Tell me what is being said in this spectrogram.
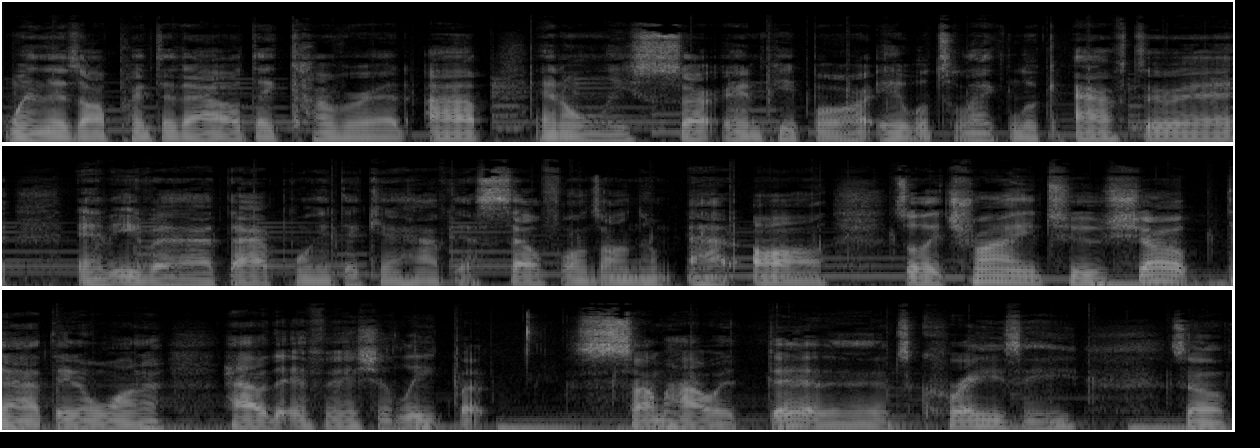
when it's all printed out they cover it up and only certain people are able to like look after it. And even at that point they can't have their cell phones on them at all. So they're trying to show that they don't want to have the information leaked but somehow it did and it's crazy so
